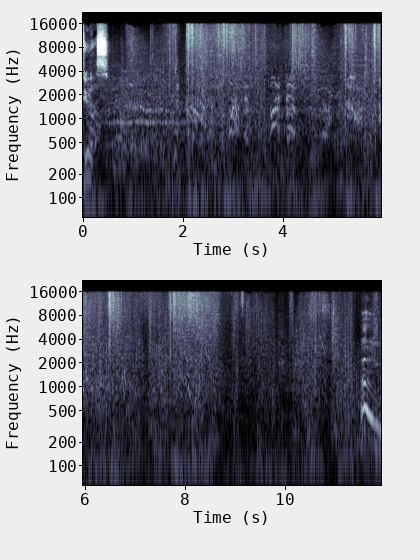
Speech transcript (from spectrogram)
Do this. Whoa!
